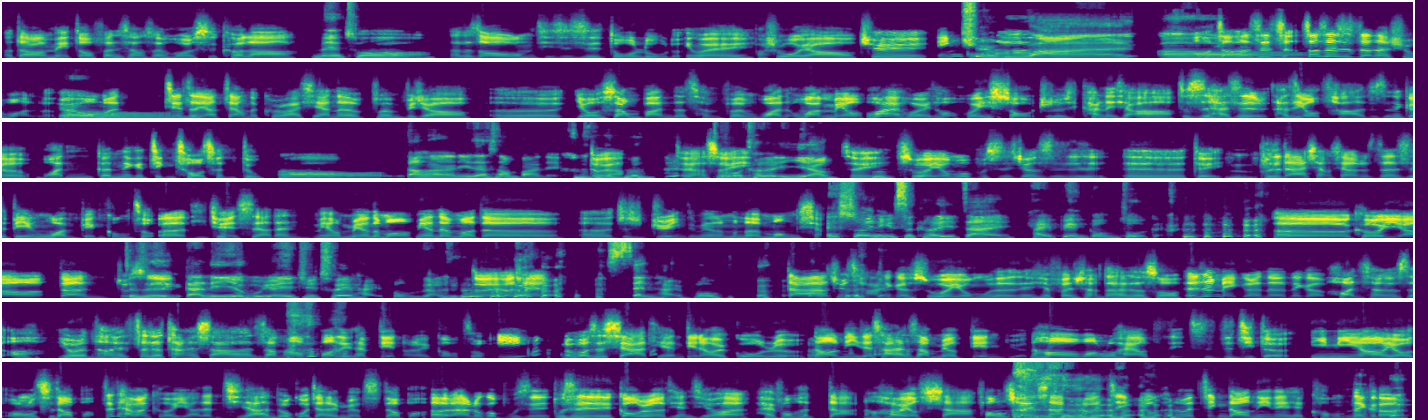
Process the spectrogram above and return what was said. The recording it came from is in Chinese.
又到了每周分享生活的时刻啦。没错，那这周我们其实是多录了，因为法师我要去英去国啦。玩哦，哦真的是这这次是是真的去玩了，因为我们哦接着要讲的克罗埃西亚那部分比较呃有上班的成分，玩玩没有。我后来回头回首就是看了一下啊，就是还是还是有差，就是那个玩跟那个紧凑程度。哦，当然你在上班呢，对啊，对啊，所以可能一样？所以数位游牧不是就是呃对，嗯，不是大家想象的，就真的是边玩边工作。呃，的确也是啊，但没有没有那么没有那么的呃，就是 dream，就没有那么的梦想。哎，所以你是可以在海边工作的，呃，可以啊，但就、就是是但你愿不愿意去吹海风这样？对，而且 扇海风，大家去查那 个数位游牧的那些分享，大家就说，但是每个人的那个幻想就是，哦，有人躺在，他就躺在沙滩上，然后抱着一台 电脑在工作。一，如果是夏天，电脑会过热，然后你在沙滩上没有电源，然后网络还要自己吃自己的，你你要有网络吃到饱，在台湾可以啊，但其他很多国家都没有吃到饱。呃，那、如果不是不是够热的天气的话，海风很大，然后还会有沙，风吹沙可能会进，有可能会进到你那些孔 那个。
